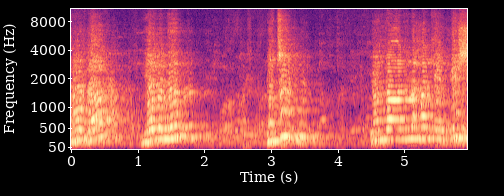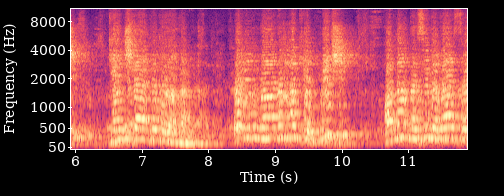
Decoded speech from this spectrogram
burada yarının bütün ünvanını hak etmiş gençler de burada. O ünvanı hak etmiş, Allah nasip ederse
